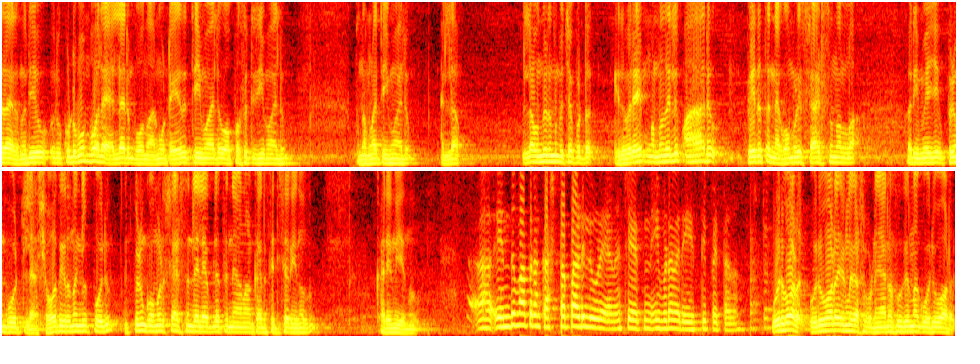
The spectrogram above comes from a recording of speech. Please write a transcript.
ഇതായിരുന്നു. ഒരു ഒരു കുടുംബം പോലെ എല്ലാവരും പോകുന്നത്. അങ്ങോട്ട് ഏത് ടീമായാലും ഓപ്പോസിറ്റ് ടീമായാലും ഇപ്പം നമ്മളെ ടീമായാലും എല്ലാം എല്ലാം ഒന്നിനൊന്നും മെച്ചപ്പെട്ട് ഇതുവരെയും വന്നതിലും ആ ഒരു പേര് തന്നെ കോമഡി സ്റ്റാർസ് എന്നുള്ള ഒരു ഇമേജ് ഇപ്പോഴും പോയിട്ടില്ല. ഷോ തീർന്നെങ്കിൽ പോലും ഇപ്പോഴും കോമഡി സ്റ്റാറ്റ്സിന്റെ ലേബിളിൽ തന്നെയാണ് ആൾക്കാർ തിരിച്ചറിയുന്നതും കാര്യങ്ങൾ ചെയ്യുന്നതും. എന്തുമാത്രം കഷ്ടപ്പാടിലൂടെയാണ് ചേട്ടൻ ഇവിടെ വരെ എത്തിപ്പെട്ടത്? ഒരുപാട് ഒരുപാട് ഞങ്ങൾ കഷ്ടപ്പെട്ടു. ഞാനും സുധീർണൊക്കെ ഒരുപാട്.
